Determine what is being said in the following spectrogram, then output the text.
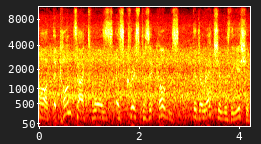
Oh, the contact was as crisp as it comes. The direction was the issue.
